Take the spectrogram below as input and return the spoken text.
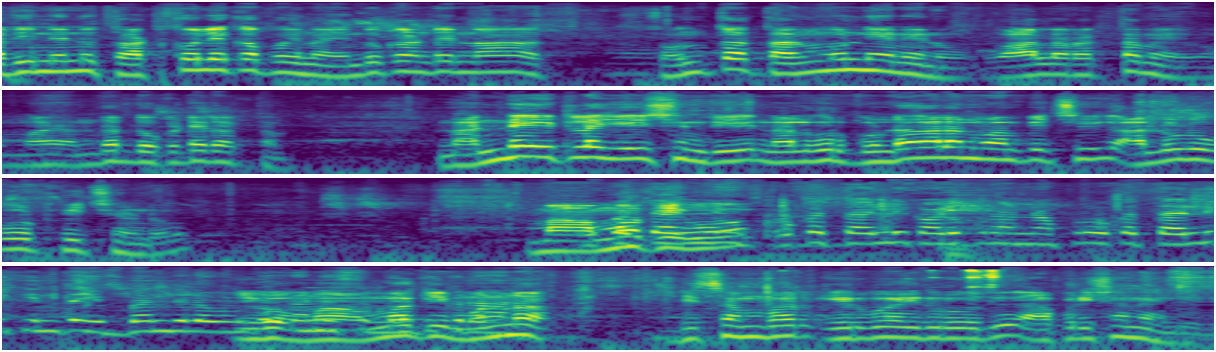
అది నేను తట్టుకోలేకపోయినా. ఎందుకంటే నా సొంత తమ్ముడినే నేను వాళ్ళ రక్తమే మా అందరిది ఒకటే రక్తం. నన్నే ఇట్లా చేసింది నలుగురు గుండగాలను పంపించి అల్లుడు కొట్టించిండు. మా అమ్మకి ఇగో ఒక తల్లి కడుపున ఉన్నప్పుడు ఒక తల్లికి ఇంత ఇబ్బందిలో ఇగో మా అమ్మకి మొన్న డిసెంబర్ ఇరవై ఐదు రోజు ఆపరేషన్ అయింది.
